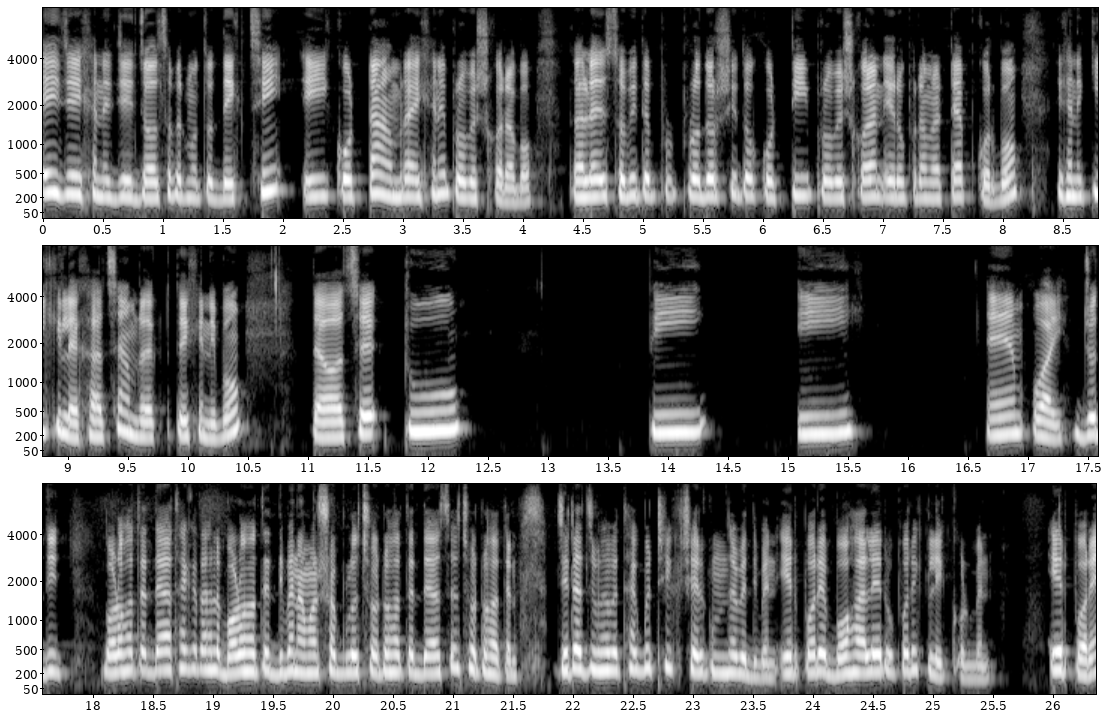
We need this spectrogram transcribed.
এই যে এখানে যে জলসাপের মতো দেখছি, এই কোডটা আমরা এখানে প্রবেশ করাবো। তাহলে ছবিতে প্রদর্শিত কোডটি প্রবেশ করান, এর উপর আমরা ট্যাপ করব। এখানে কি কি লেখা আছে আমরা একটু দেখে নিব। দেওয়া আছে two P E M Y. যদি বড় হাতের দেওয়া থাকে তাহলে বড় হাতের দিবেন, আমার সবগুলো ছোট হাতের দেওয়া আছে, ছোট হাতের। যেটা যেভাবে থাকবে ঠিক সেরকমভাবে দিবেন। এরপরে বহালের উপরে ক্লিক করবেন। এরপরে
